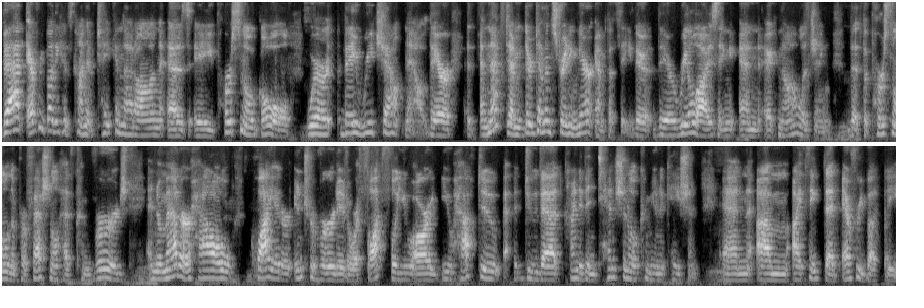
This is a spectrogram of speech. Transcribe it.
that everybody has kind of taken that on as a personal goal where they reach out now. They're and that's dem- they're demonstrating their empathy. They're they're realizing and acknowledging that the personal and the professional have converged. And no matter how quiet or introverted or thoughtful you are you have to do that kind of intentional communication. And um, i think that everybody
